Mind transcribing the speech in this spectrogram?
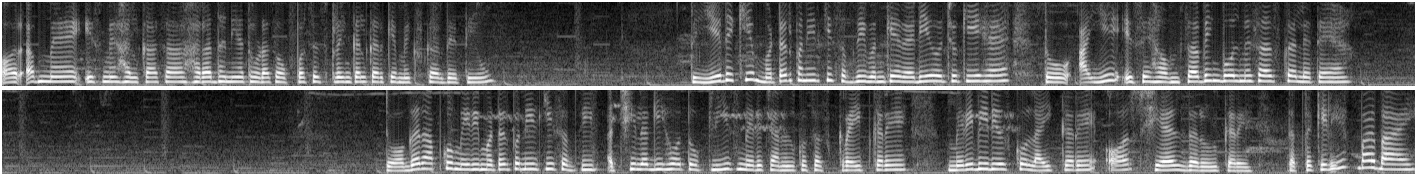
और अब मैं इसमें हल्का सा हरा धनिया थोड़ा सा ऊपर से स्प्रिंकल करके मिक्स कर देती हूँ। तो ये देखिए, मटर पनीर की सब्ज़ी बनके रेडी हो चुकी है। तो आइए, इसे हम सर्विंग बोल में सर्व कर लेते हैं। तो अगर आपको मेरी मटर पनीर की सब्ज़ी अच्छी लगी हो तो प्लीज़ मेरे चैनल को सब्सक्राइब करें, मेरे वीडियोस को लाइक करें और शेयर ज़रूर करें। तब तक के लिए बाय बाय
